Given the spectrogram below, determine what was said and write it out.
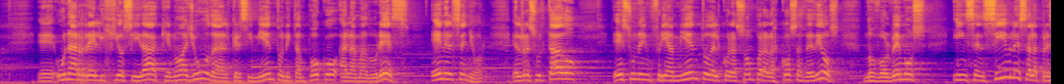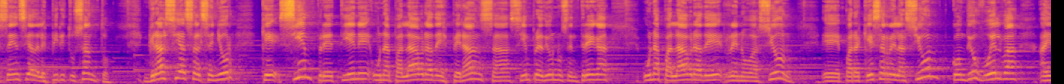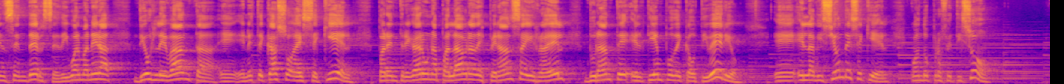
eh, una religiosidad que no ayuda al crecimiento ni tampoco a la madurez en el Señor, el resultado es un enfriamiento del corazón para las cosas de Dios. Nos volvemos insensibles a la presencia del Espíritu Santo. Gracias al Señor que siempre tiene una palabra de esperanza, siempre Dios nos entrega una palabra de renovación eh, para que esa relación con Dios vuelva a encenderse. De igual manera, Dios levanta, eh, en este caso, a Ezequiel para entregar una palabra de esperanza a Israel durante el tiempo de cautiverio. Eh, en la visión de Ezequiel, cuando profetizó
